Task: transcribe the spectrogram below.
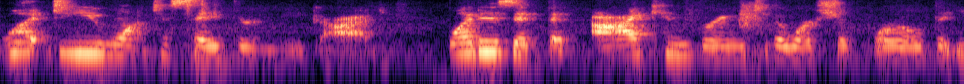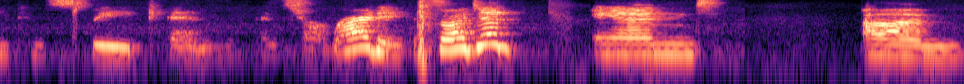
what do you want to say through me, God? What is it that I can bring to the worship world that you can speak and, and start writing? And so I did. And um,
